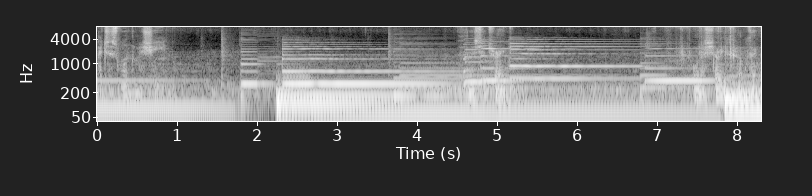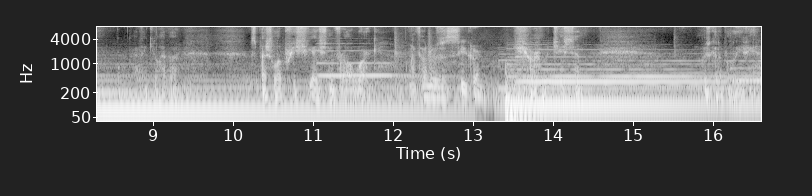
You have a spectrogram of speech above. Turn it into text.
I just want the machine. Finish your drink. I want to show you something. I think you'll have a special appreciation for our work. I thought it was a secret. You're a magician. Who's gonna believe you?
